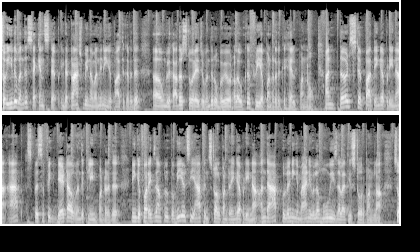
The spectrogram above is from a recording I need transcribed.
ஸோ இது வந்து செகண்ட் ஸ்டெப் இந்த ட்ராஷ் பின்னை வந்து நீங்கள் பார்த்துக்கிறது உங்களுக்கு அதர் ஸ்டோரேஜ் வந்து ரொம்பவே ஓரளவுக்கு ஃப்ரீ அப் பண்ணுறதுக்கு ஹெல்ப் பண்ணும். அண்ட் தேர்ட் ஸ்டெப் பார்த்தீங்க அப்படின்னா ஆப் ஸ்பெசிஃபிக் டேட்டாவை வந்து க்ளீன் பண்ணுறது நீங்கள் ஃபார் எக்ஸாம்பிள் இப்போ விஎல்சி ஆப் இன்ஸ்டால் பண்ணுறீங்க அப்படின்னா அந்த ஆப்க்குள்ளே நீங்கள் மேனுவலாக மூவிஸ் எல்லாத்தையும் ஸ்டோர் பண்ணலாம். ஸோ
